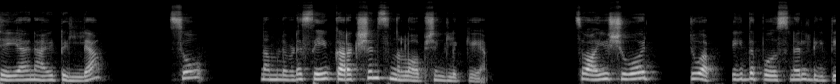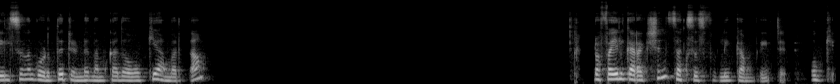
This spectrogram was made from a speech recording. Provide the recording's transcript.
ചെയ്യാനായിട്ടില്ല. സോ നമ്മളിവിടെ സേവ് കറക്ഷൻസ് എന്നുള്ള ഓപ്ഷൻ ക്ലിക്ക് ചെയ്യാം. So I you sure to update the personal details എന്ന് കൊടുത്തിട്ടുണ്ട്. നമുക്കത് ഓക്കെ അമർത്താം. Profile correction successfully completed okay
